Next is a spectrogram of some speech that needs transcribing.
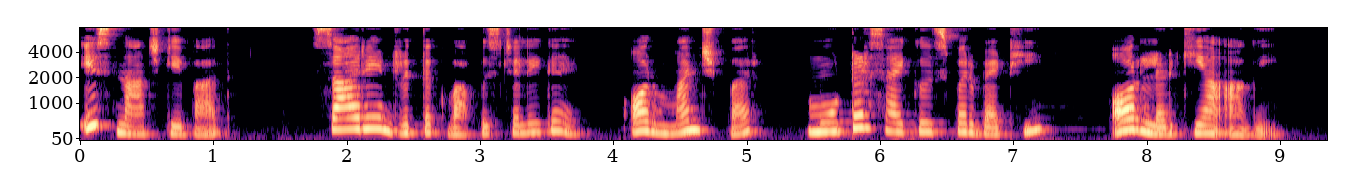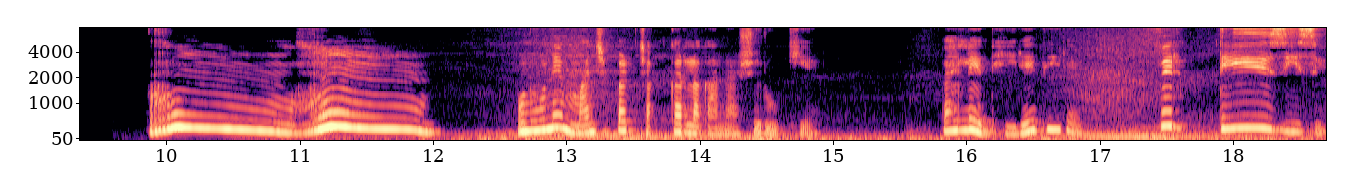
इस नाच के बाद सारे नृतक वापस चले गए और मंच पर मोटरसाइकिल्स पर बैठी और लड़कियाँ आ गईं। Room room. उन्होंने मंच पर चक्कर लगाना शुरू किए। पहले धीरे धीरे फिर तेज़ी से,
